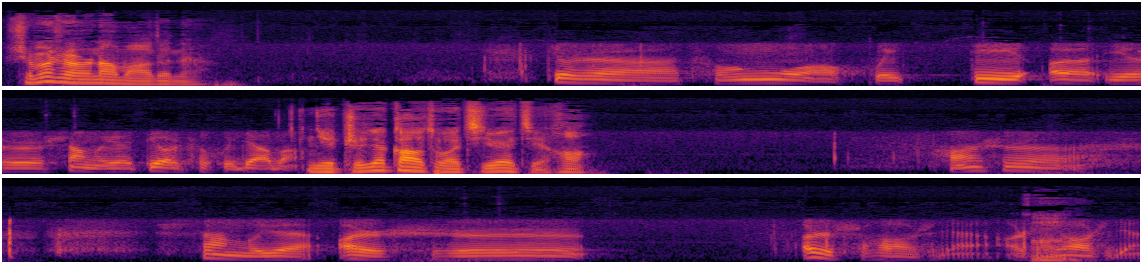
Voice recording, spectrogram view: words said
什么时候闹矛盾的？就是从我回第二，也就是上个月第二次回家吧。你直接告诉我几月几号？好像是上个月二十二十号时间，二十一号时间。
